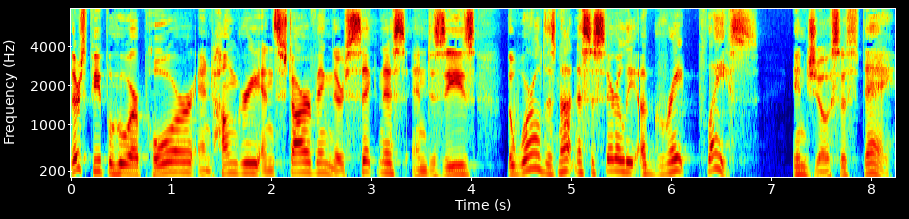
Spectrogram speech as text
There's people who are poor and hungry and starving. There's sickness and disease. The world is not necessarily a great place in Joseph's day.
